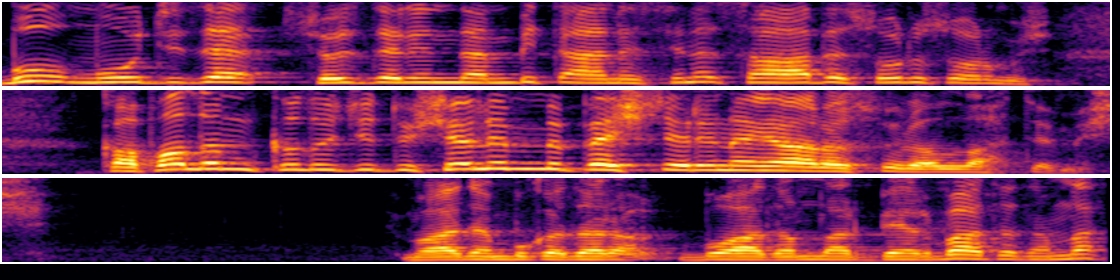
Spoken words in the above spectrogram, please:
Bu mucize sözlerinden bir tanesine sahabe soru sormuş. Kapalım kılıcı düşelim mi peşlerine ya Resulallah demiş. Madem bu kadar bu adamlar berbat adamlar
